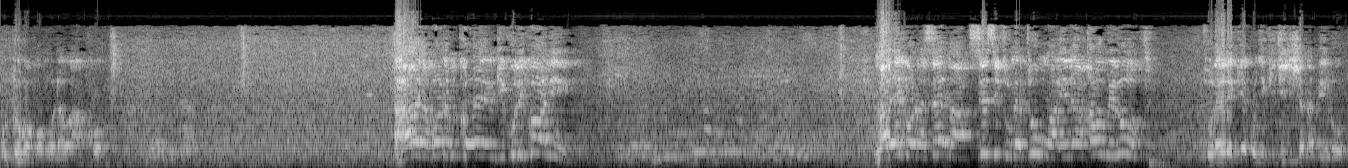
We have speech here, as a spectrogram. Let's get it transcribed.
kutoka kwa mola wako. Haya mbona mko wengi kulikoni malaika wanasema sisi tumetumwa ila qaumi lut. Tunaelekea kwenye kijiji cha nabii lut.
